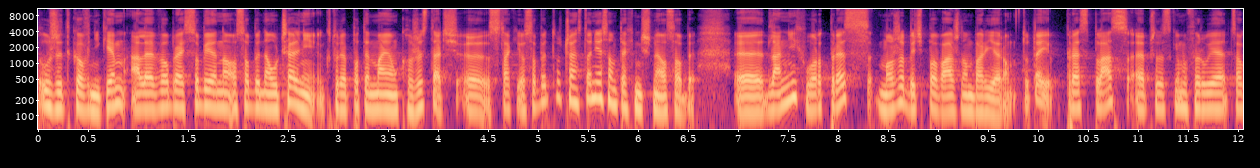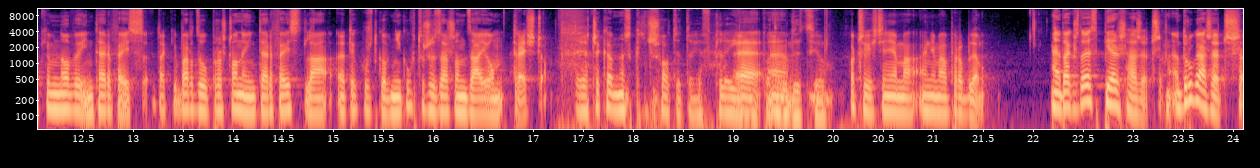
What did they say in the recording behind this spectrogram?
użytkownikiem, ale wyobraź sobie no, osoby na uczelni, które potem mają korzystać e, z takiej osoby, to często nie są techniczne osoby. E, Dla nich WordPress może być poważną barierą. Tutaj Press Plus e, przede wszystkim oferuje całkiem nowy interfejs, taki bardzo uproszczony interfejs dla e, tych użytkowników, którzy zarządzają treścią. To ja czekam na screenshoty, to je wkleję pod audycją. Oczywiście nie ma, nie ma problemu. Także to jest pierwsza rzecz. Druga rzecz,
